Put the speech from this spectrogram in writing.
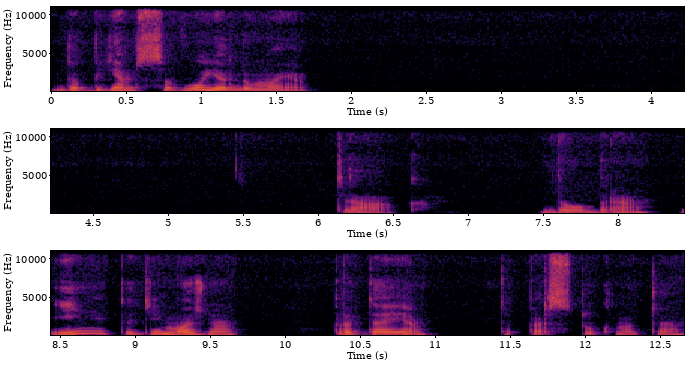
Доб'ємо сову, я думаю. Так, добре. І тоді можна протея тепер стукнути.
